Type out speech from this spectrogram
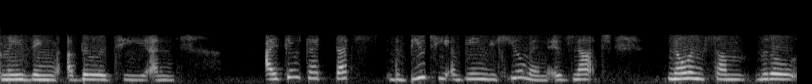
amazing ability and i think that that's the beauty of being a human is not knowing some little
